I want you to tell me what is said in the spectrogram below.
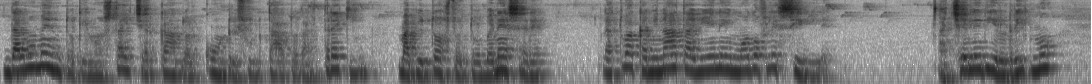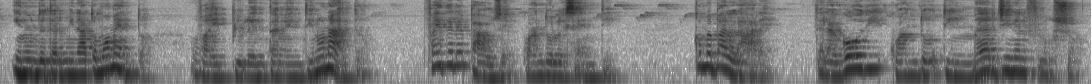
Dal momento che non stai cercando alcun risultato dal trekking, ma piuttosto il tuo benessere, la tua camminata avviene in modo flessibile. Acceleri il ritmo in un determinato momento, vai più lentamente in un altro. Fai delle pause quando le senti. Come ballare, te la godi quando ti immergi nel flusso.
